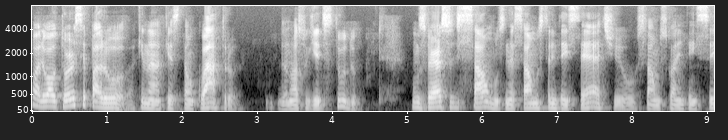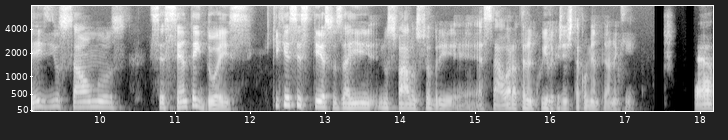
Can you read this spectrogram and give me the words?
Olha, o autor separou aqui na questão 4 do nosso guia de estudo, uns versos de Salmos, né? Salmos 37, os Salmos 46 e os Salmos 62. O que, que esses textos aí nos falam sobre eh, essa hora tranquila que a gente está comentando aqui? É,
